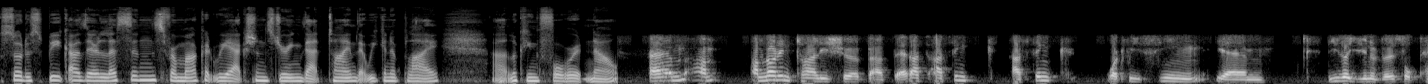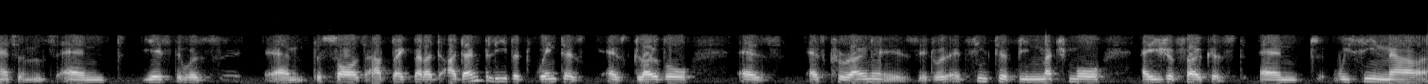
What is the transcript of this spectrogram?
so to speak? Are there lessons from market reactions during that time that we can apply uh, looking forward now? Um, I'm, I'm not entirely sure about that. I, I think I think what we've seen, um, these are universal patterns, and yes, there was um, the SARS outbreak, but I, I, don't believe it went as as global as as Corona is. It it seemed to have been much more Asia focused, and we see now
